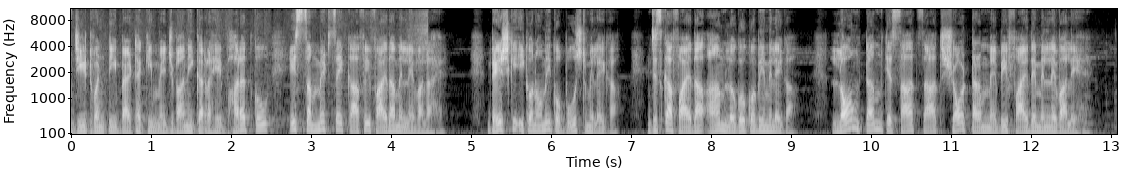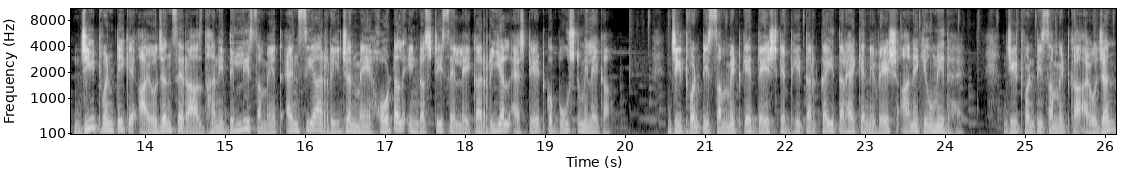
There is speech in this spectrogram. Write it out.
जी ट्वेंटी बैठक की मेजबानी कर रहे भारत को इस समिट से काफ़ी फ़ायदा मिलने वाला है। देश की इकोनॉमी को बूस्ट मिलेगा। जिसका फ़ायदा आम लोगों को भी मिलेगा। लॉन्ग टर्म के साथ साथ शॉर्ट टर्म में भी फ़ायदे मिलने वाले हैं। जी ट्वेंटी के आयोजन से राजधानी दिल्ली समेत एनसीआर रीजन में होटल इंडस्ट्री से लेकर रियल एस्टेट को बूस्ट मिलेगा। जी ट्वेंटी समिट के देश के भीतर कई तरह के निवेश आने की उम्मीद है। जी ट्वेंटी समिट का आयोजन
